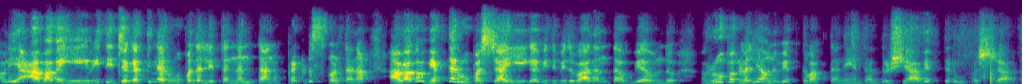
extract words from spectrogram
ಅವನು ಯಾವಾಗ ಈ ರೀತಿ ಜಗತ್ತಿನ ರೂಪದಲ್ಲಿ ತನ್ನಂತಾನು ತಾನು ಪ್ರಕಟಿಸ್ಕೊಳ್ತಾನೋ, ಆವಾಗ ವ್ಯಕ್ತ ರೂಪಶ್ಚ ಈಗ ವಿಧ ವಿಧವಾದಂಥ ಒಂದು ರೂಪಗಳಲ್ಲಿ ಅವನು ವ್ಯಕ್ತವಾಗ್ತಾನೆ ಅಂತ, ಅದೃಶ್ಯ ವ್ಯಕ್ತ ರೂಪಶ್ಚ ಅಂತ.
